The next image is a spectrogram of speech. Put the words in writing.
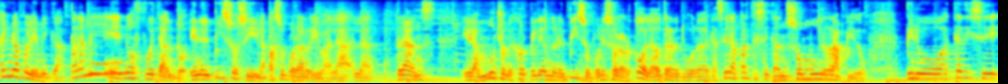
hay una polémica. Para mí no fue tanto. En el piso sí, la pasó por arriba. La, trans era mucho mejor peleando en el piso, por eso la ahorcó, la otra no tuvo nada que hacer, aparte se cansó muy rápido. Pero acá dice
